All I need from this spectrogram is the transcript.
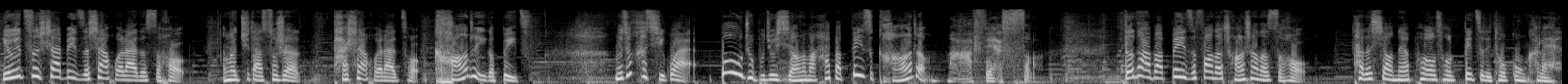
有一次晒被子晒回来的时候，我去他宿舍，他晒回来的时候扛着一个被子，我就可奇怪，抱着不就行了吗？还把被子扛着，麻烦死了。等他把被子放到床上的时候，他的小男朋友从被子里头拱出来。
